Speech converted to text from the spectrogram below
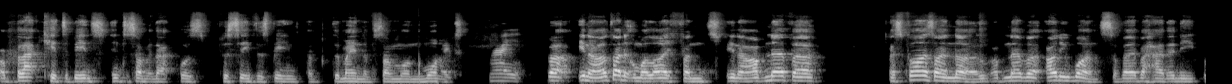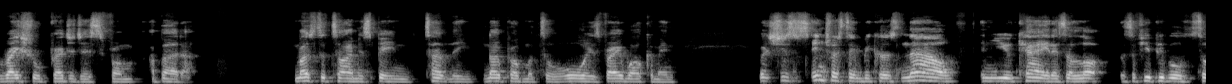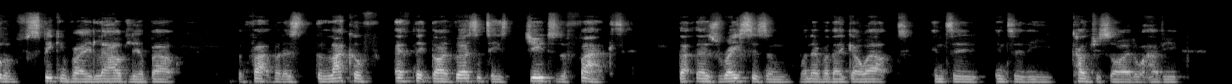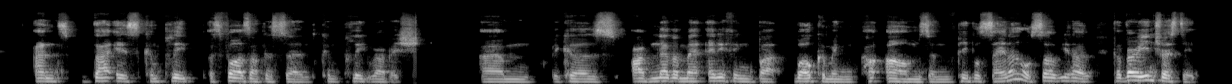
a black kid to be in, into something that was perceived as being uh, a domain of someone white. right? But, you know, I've done it all my life. And, you know, I've never, as far as I know, I've never, only once have I ever had any racial prejudice from a birder most of the time it's been totally no problem at all always very welcoming which is interesting because now in the uk there's a lot there's a few people sort of speaking very loudly about the fact that there's the lack of ethnic diversity is due to the fact that there's racism whenever they go out into into the countryside or what have you. And that is complete as far as i'm concerned complete rubbish. Um, because I've never met anything but welcoming arms and people saying, "Oh, so you know, they're very interested."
